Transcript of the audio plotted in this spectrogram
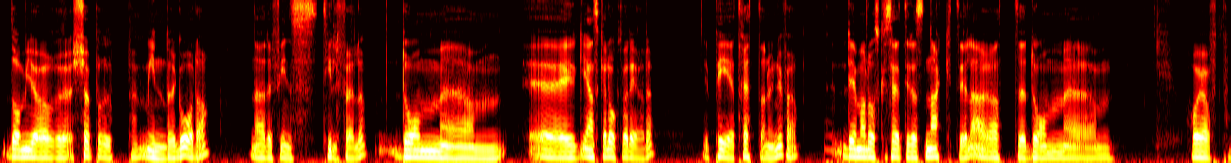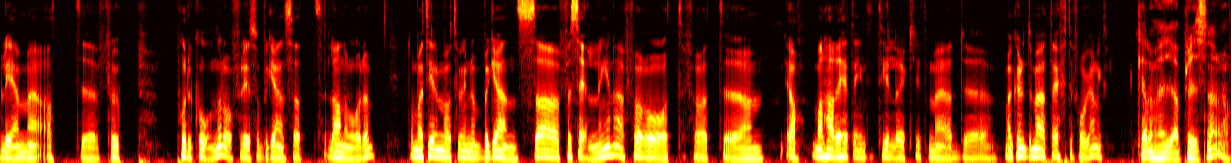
De gör, köper upp mindre gårdar när det finns tillfälle. De är ganska lågt värderade. Det är P 13 ungefär. Det man då ska säga till dess nackdel är att de har haft problem med att få upp produktionen då för det är så begränsat landområde. De har till och med varit tvungna att begränsa försäljningen här förra året för att eh, ja, man hade helt enkelt inte tillräckligt med, eh, man kunde inte möta efterfrågan. Liksom. Kan de höja priserna då?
